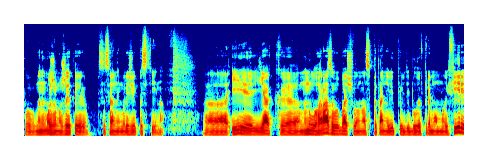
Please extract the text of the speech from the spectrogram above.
ми не можемо жити в соціальній мережі постійно. Е, І як е, минулого разу ви бачили, у нас питання відповіді були в прямому ефірі.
